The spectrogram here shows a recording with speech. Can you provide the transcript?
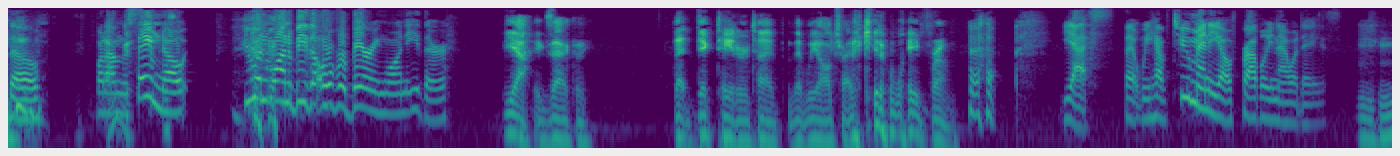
So, but on the same note, you wouldn't want to be the overbearing one either. Yeah, exactly. That dictator type that we all try to get away from. yes, that we have too many of probably nowadays. Mm-hmm.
